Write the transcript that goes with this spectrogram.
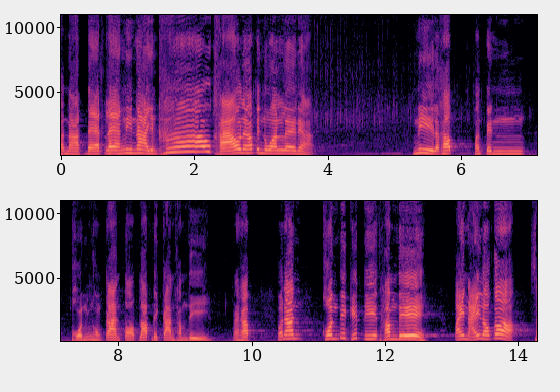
ขนาดแดดแรงนี่หน้ายังขาวขาวนะครับ เป็นนวลเลยเนี่ย นี่แหละครับ มันเป็นผลของการตอบรับในการทำดี นะครับ เพราะฉะนั้นคนที่คิดดีทำดี ไปไหนเราก็ส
